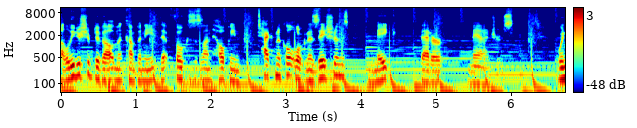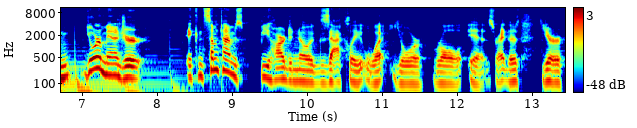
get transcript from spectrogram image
a leadership development company that focuses on helping technical organizations make better managers. When you're a manager, it can sometimes be hard to know exactly what your role is, right? There's your,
